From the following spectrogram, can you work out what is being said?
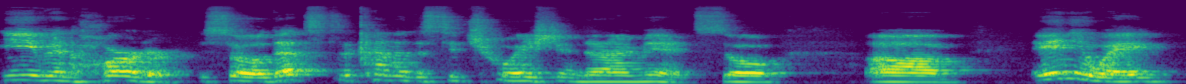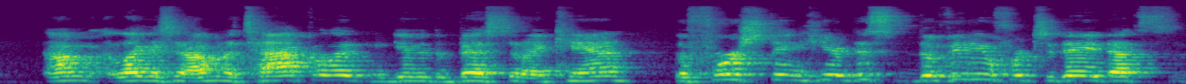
even harder. So that's the kind of the situation that I'm in. So um, anyway, I'm like I said, I'm going to tackle it and give it the best that I can. The first thing here, this the video for today. That's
